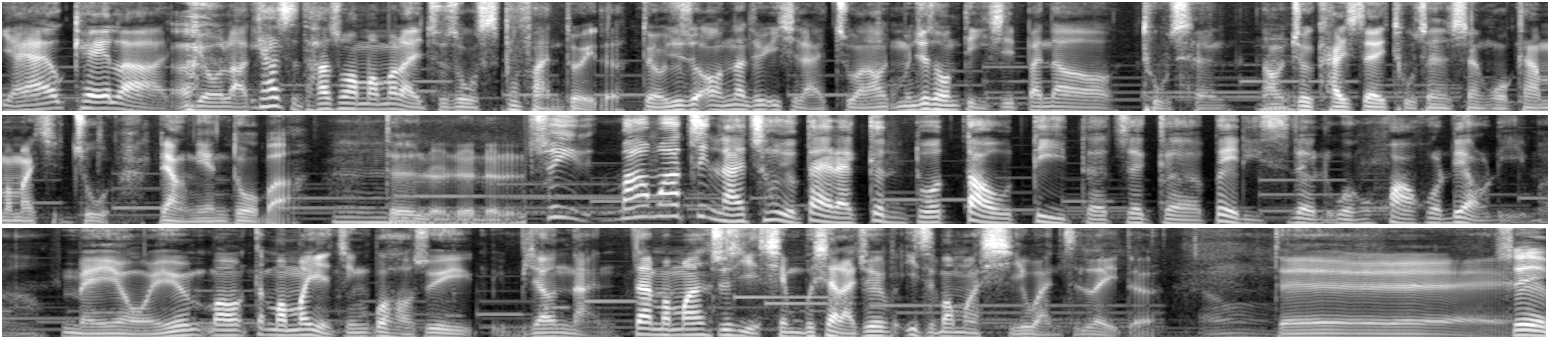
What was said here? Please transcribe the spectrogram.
也还 OK 啦，有啦。一开始他说他妈妈来住，我是不反对的，对我就说哦，那就一起来住，然后我们就从顶溪搬到土城，然后就开始在土城生活，跟他妈妈一起住两年多吧。嗯对对对对对。所以妈妈进来之后，有带来更多道地的这个贝里斯的文化或料理吗？没有，因为妈但妈妈眼睛不好，所以比较难。但妈妈就是也闲不下来，就会一直帮忙洗碗之类的。哦，对，所以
